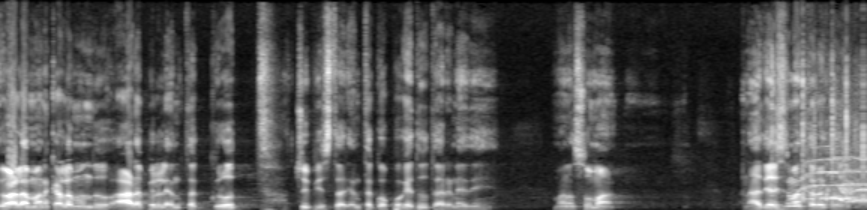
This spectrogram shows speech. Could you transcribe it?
ఇవాళ మన కళ్ళ ముందు ఆడపిల్లలు ఎంత గ్రోత్ చూపిస్తారు ఎంత గొప్పగా ఎదుగుతారు అనేది మన సుమ. నాకు తెలిసినంత వరకు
